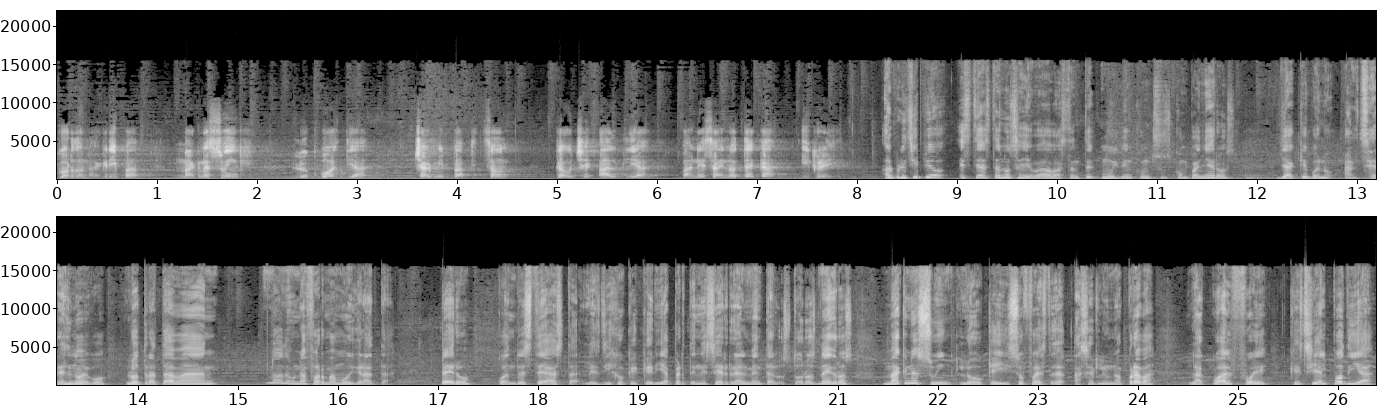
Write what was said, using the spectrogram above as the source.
Gordon Agrippa, Magna Swing, Luke Voltia, Charmy Baptison, Gauche Altlia, Vanessa Enoteca y Gray. Al principio, este hasta no se llevaba bastante muy bien con sus compañeros, ya que, bueno, al ser el nuevo, lo trataban no de una forma muy grata. Pero, cuando este asta les dijo que quería pertenecer realmente a los toros negros, Magna Swing lo que hizo fue hacerle una prueba, la cual fue que si él podía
